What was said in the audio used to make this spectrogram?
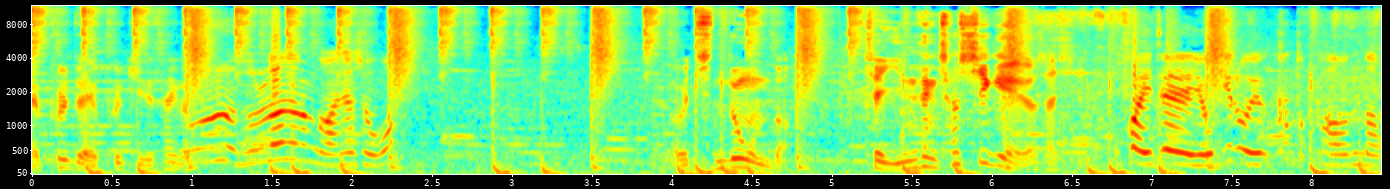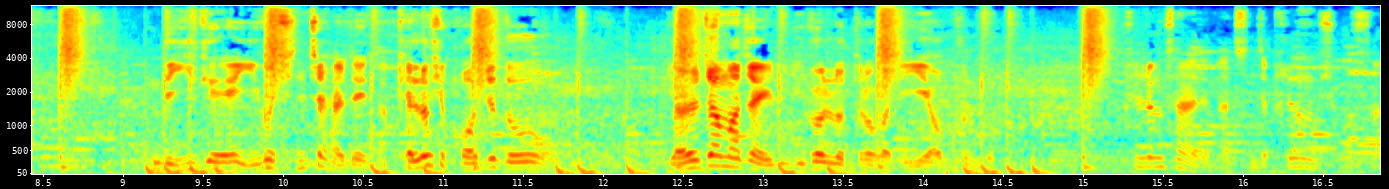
애플도 애플끼리 사이가 좋아. 놀, 놀라는 거 아니야 저거? 어, 진동 온다. 제 인생 첫 시계예요 사실. 오빠 이제 여기로 카톡 다 온다고. 근데 이게 이거 진짜 잘 돼있다. 갤럭시 버즈도 열자마자 이, 이걸로 들어가지 이 어플로 필름 사야 돼 나 진짜 필름 없이 못 사.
